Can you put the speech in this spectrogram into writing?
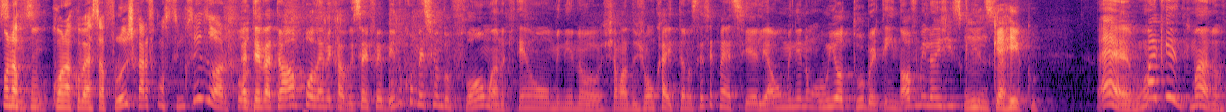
Quando, a, Sim, sim. quando a conversa flui, os caras ficam 5, 6 horas. É, teve até uma polêmica. Isso aí foi bem no começo do Flow, mano. Que tem um menino chamado João Caetano. Não sei se você conhece ele. É um menino, um youtuber. Tem 9 milhões de inscritos. que é rico. É, um é que, mano.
